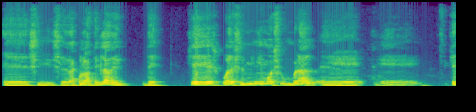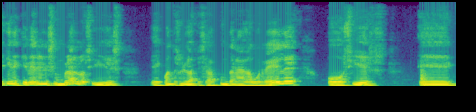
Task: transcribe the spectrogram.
eh, si se da con la tecla de, qué es, cuál es el mínimo, ese umbral, eh, qué tiene que ver en ese umbral, ¿no? Si es cuántos enlaces apuntan a la URL, o si es eh,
